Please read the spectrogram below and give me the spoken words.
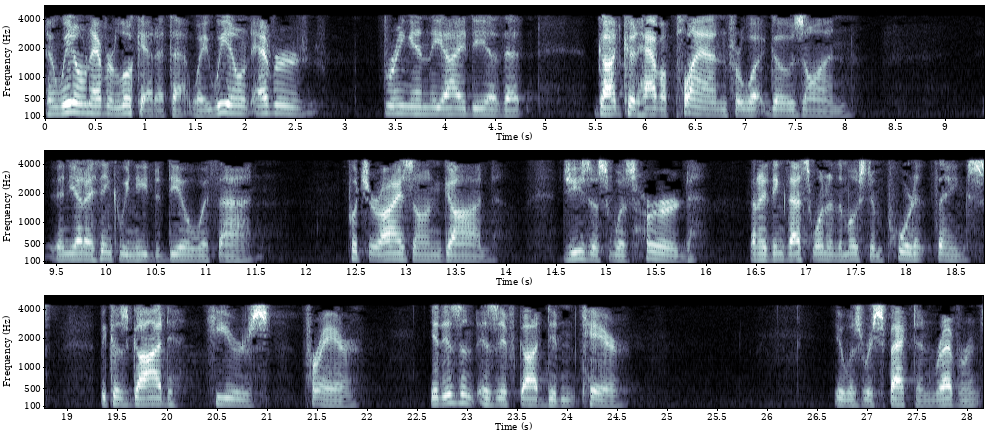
And we don't ever look at it that way. We don't ever bring in the idea that God could have a plan for what goes on. And yet I think we need to deal with that. Put your eyes on God. Jesus was heard. And I think that's one of the most important things because God hears prayer. It isn't as if God didn't care. It was respect and reverence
